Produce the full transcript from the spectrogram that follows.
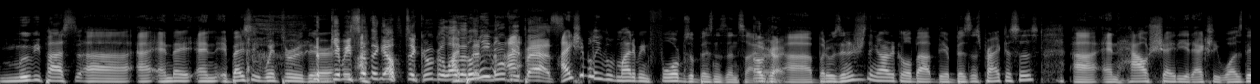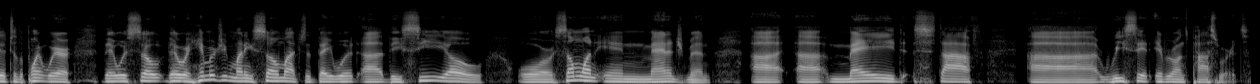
Movie Pass, uh, and they and it basically went through their. Give me something else to Google I other believe than Movie I, Pass. I actually believe it might have been Forbes or Business Insider. Okay. uh, but it was an interesting article about their business practices uh, and how shady it actually was there, to the point where they were so they were hemorrhaging money so much that they would uh, the CEO or someone in management uh, uh, made staff uh, reset everyone's passwords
